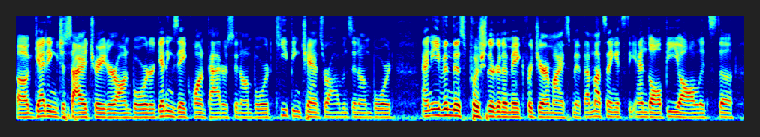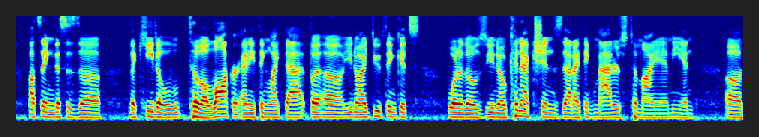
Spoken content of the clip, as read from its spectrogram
uh, getting Joshisa Trader on board or getting Zaquan Patterson on board, keeping Chance Robinson on board, and even this push they're going to make for Jeremiah Smith. I'm not saying it's the end all be all. It's the I'm not saying this is the the key to to the lock or anything like that. But uh, you know, I do think it's one of those you know connections that I think matters to Miami and. Uh,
